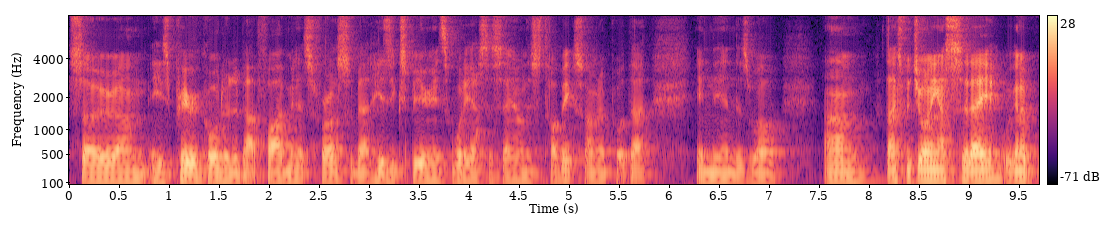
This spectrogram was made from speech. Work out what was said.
So um, he's pre recorded about five minutes for us about his experience, what he has to say on this topic. So I'm going to put that in the end as well. Um, thanks for joining us today. We're going to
